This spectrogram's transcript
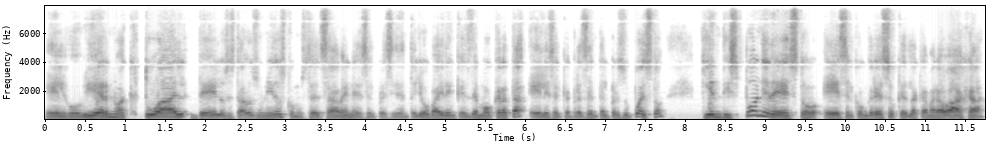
El gobierno actual de los Estados Unidos, como ustedes saben, es el presidente Joe Biden, que es demócrata. Él es el que presenta el presupuesto. Quien dispone de esto es el Congreso, que es la Cámara Baja,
